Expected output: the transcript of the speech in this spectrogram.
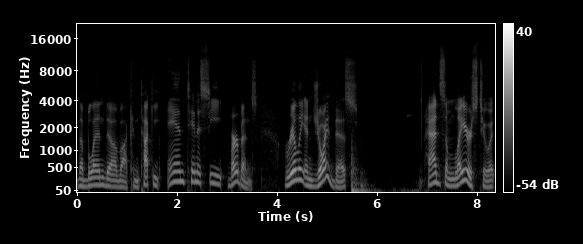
the blend of uh, Kentucky and Tennessee bourbons. Really enjoyed this. Had some layers to it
